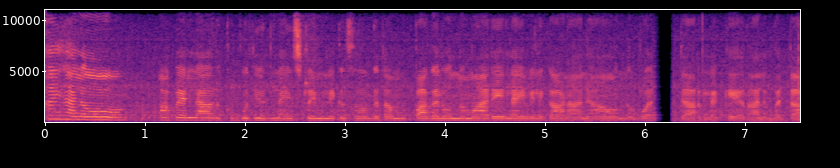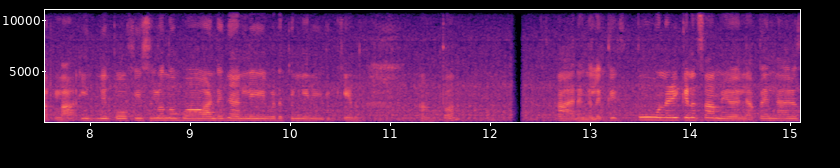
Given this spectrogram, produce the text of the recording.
ഹായ് ഹലോ അപ്പോൾ എല്ലാവർക്കും പുതിയൊരു ലൈവ് സ്ട്രീമിലേക്ക് സ്വാഗതം. പകലൊന്നും ആരെയും ലൈവിൽ കാണാനോ ഒന്നും പറ്റാറില്ല കയറാനും പറ്റാറില്ല. ഇന്നിപ്പോൾ ഓഫീസിലൊന്നും പോകാണ്ട് ഞാൻ ലീവ് എടുത്ത് ഇങ്ങനെ ഇരിക്കുകയാണ് അപ്പം ആരെങ്കിലൊക്കെ പോണഴിക്കണ സമയമല്ല അപ്പം എല്ലാവരും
